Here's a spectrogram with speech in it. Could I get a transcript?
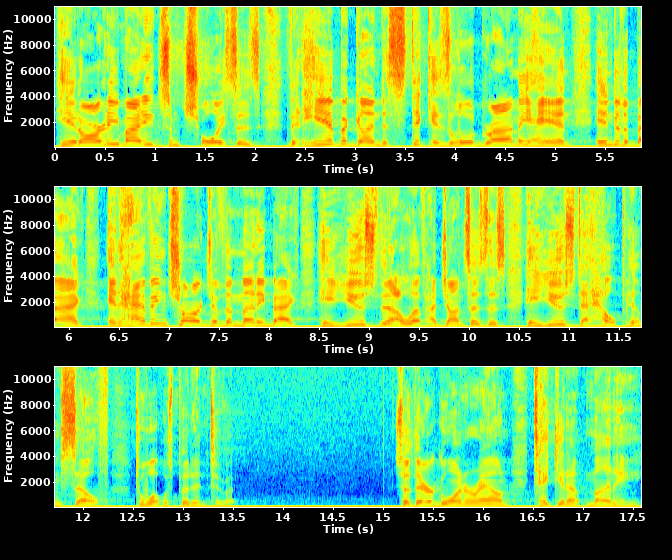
He had already made some choices that he had begun to stick his little grimy hand into the bag. And having charge of the money bag, he used, to, and I love how John says this, he used to help himself to what was put into it. So they're going around taking up money,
